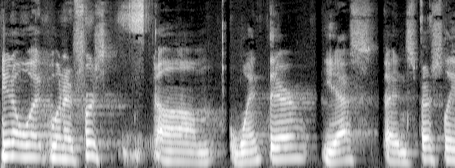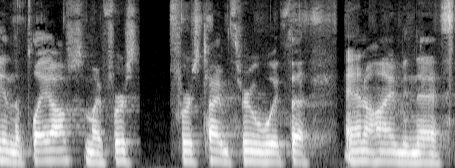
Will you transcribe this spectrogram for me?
You know what? When I first um, went there, yes, and especially in the playoffs, my first first time through with uh, Anaheim in the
